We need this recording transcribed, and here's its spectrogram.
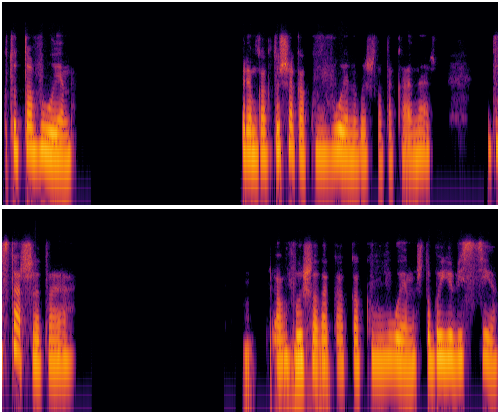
Кто-то воин. Прям как душа, как воин вышла такая, знаешь. Это старшая твоя. Прям вышла такая, как воин, чтобы ее вести.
